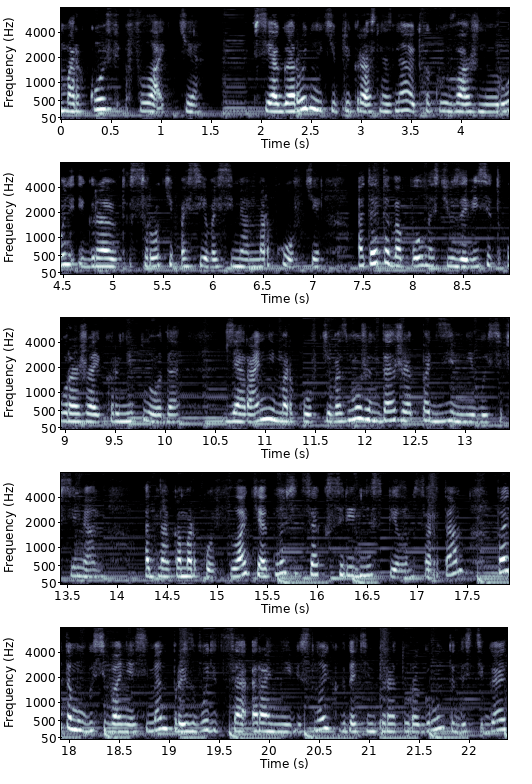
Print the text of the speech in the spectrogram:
Морковь флакки. Все огородники прекрасно знают, какую важную роль играют сроки посева семян морковки. От этого полностью зависит урожай корнеплода. Для ранней морковки возможен даже подзимний высев семян, Однако морковь флаки относится к среднеспелым сортам, поэтому высевание семян производится ранней весной, когда температура грунта достигает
